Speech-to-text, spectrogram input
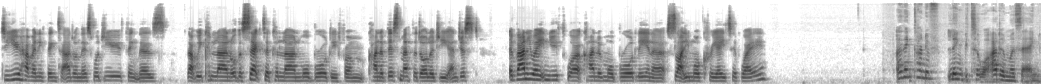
do you have anything to add on this? What do you think there's that we can learn or the sector can learn more broadly from kind of this methodology and just evaluating youth work kind of more broadly in a slightly more creative way? I think kind of linked to what Adam was saying,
